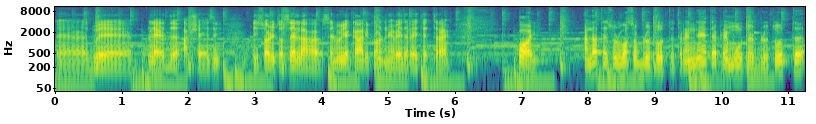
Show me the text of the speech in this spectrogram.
eh, due led accesi. Di solito se, la, se lui è carico ne vedrete tre. Poi andate sul vostro bluetooth tenete premuto il bluetooth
